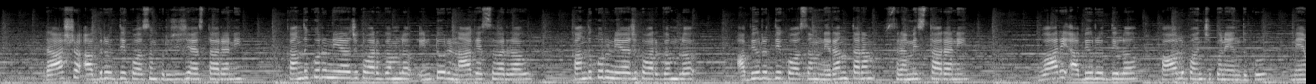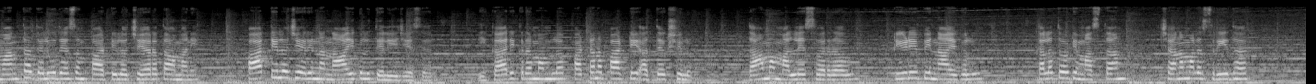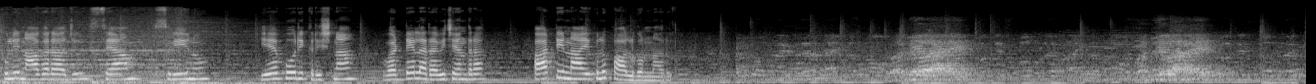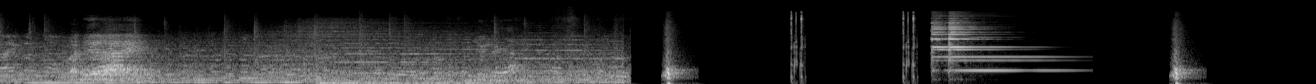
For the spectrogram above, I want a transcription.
రాష్ట్ర అభివృద్ధి కోసం కృషి చేస్తారని కందుకూరు నియోజకవర్గంలో ఇంటూరు నాగేశ్వరరావు కందుకూరు నియోజకవర్గంలో అభివృద్ధి కోసం నిరంతరం శ్రమిస్తారని వారి అభివృద్ధిలో పాలు పంచుకునేందుకు మేమంతా తెలుగుదేశం పార్టీలో చేరతామని పార్టీలో చేరిన నాయకులు తెలియజేశారు. ఈ కార్యక్రమంలో పట్టణ పార్టీ అధ్యక్షులు దామ మల్లేశ్వరరావు టీడీపీ నాయకులు తలతోటి మస్తాన్ చనమల శ్రీధర్ పులి నాగరాజు శ్యామ్ శ్రీను ఏపూరి కృష్ణ వడ్డేల రవిచంద్ర పార్టీ నాయకులు పాల్గొన్నారు. వర్ధిల్లాలి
